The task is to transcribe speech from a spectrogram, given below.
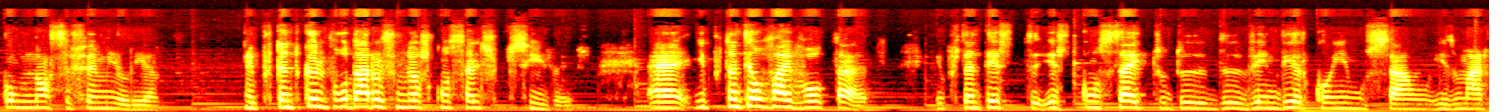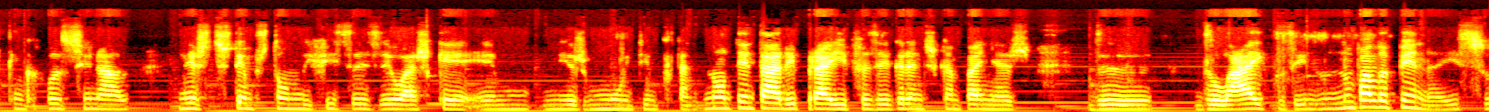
como nossa família. E, portanto, que eu lhe vou dar os melhores conselhos possíveis. Uh, e, portanto, ele vai voltar. E, portanto, este, este conceito de, de vender com emoção e de marketing relacional nestes tempos tão difíceis, eu acho que é, é, mesmo muito importante. Não tentar ir para aí fazer grandes campanhas de, de likes e não vale a pena. Isso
